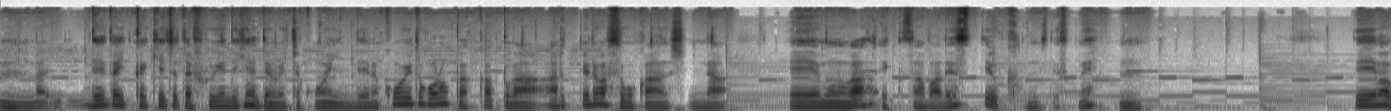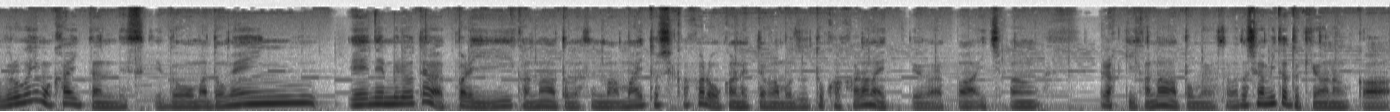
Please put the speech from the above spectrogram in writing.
うん、データ一回消えちゃったら復元できないっていうのがめっちゃ怖いんで、こういうところ、バックアップがあるっていうのがすごく安心な、えものが X サーバーですっていう感じですかね。うん。で、まあ、ブログにも書いたんですけど、まあ、ドメイン永年無料っていうのはやっぱりいいかなと思います。まあ、毎年かかるお金っていうのがもうずっとかからないっていうのはやっぱ一番ラッキーかなと思います。私が見たときはなんか、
